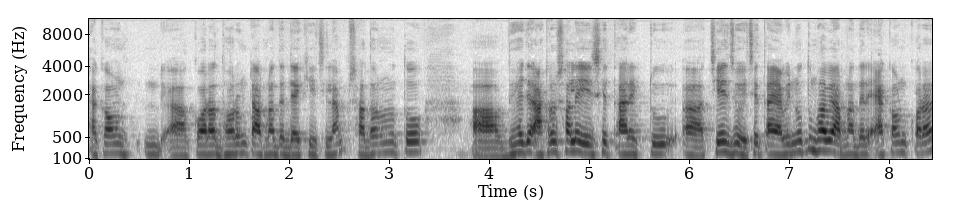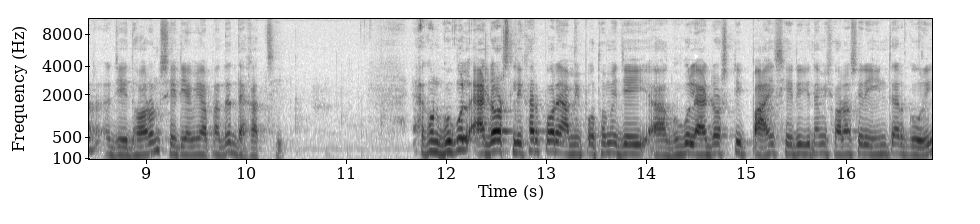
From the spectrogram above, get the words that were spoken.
অ্যাকাউন্ট করার ধরনটা আপনাদের দেখিয়েছিলাম। সাধারণত দুই হাজার আঠেরো সালে এসে তার একটু চেঞ্জ হয়েছে। তাই আমি নতুনভাবে আপনাদের অ্যাকাউন্ট করার যে ধরন, সেটি আমি আপনাদের দেখাচ্ছি। এখন গুগল অ্যাডর্স লেখার পরে আমি প্রথমে যেই গুগল অ্যাডর্সটি পাই, সেটি যদি আমি সরাসরি ইন্টার করি,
